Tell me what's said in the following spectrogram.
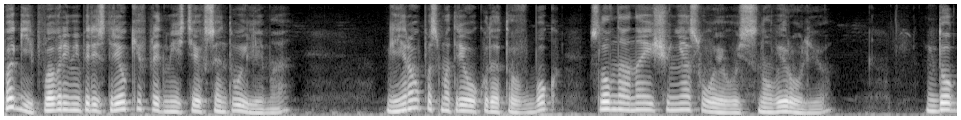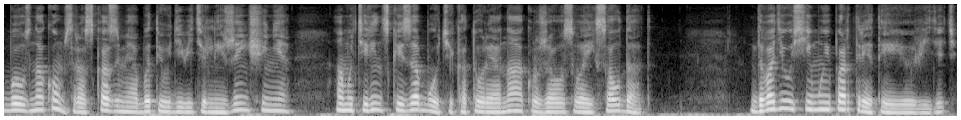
Погиб во время перестрелки в предместьях Сент-Уильяма. Генерал посмотрел куда-то в бок, словно она еще не освоилась с новой ролью. Док был знаком с рассказами об этой удивительной женщине, о материнской заботе, которой она окружала своих солдат. Доводилось ему и портреты ее видеть.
